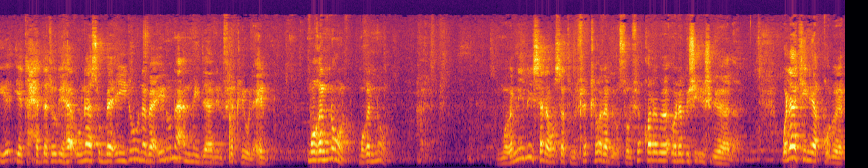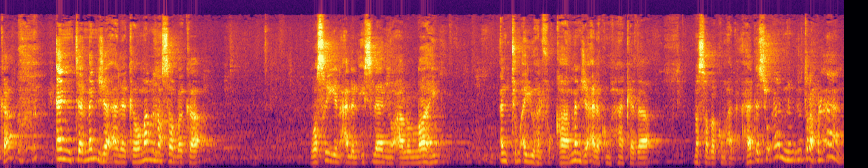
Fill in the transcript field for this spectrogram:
يتحدث بها أناس بعيدون بعيدون عن ميدان الفقه والعلم. مغنون مغنون. المغني ليس له وصلة بالفقه ولا بأصول الفقه ولا ولا بشيء يشبه هذا. ولكن يقول لك أنت من جعلك ومن نصبك وصيا على الإسلام وعلى الله؟ أنتم أيها الفقهاء من جعلكم هكذا نصبكم على؟ هذا سؤال يطرح الآن.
